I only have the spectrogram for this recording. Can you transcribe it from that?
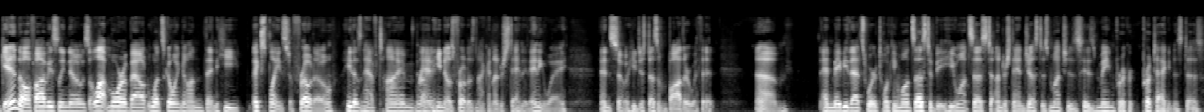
Gandalf obviously knows a lot more about what's going on than he explains to Frodo. He doesn't have time, Right. and he knows Frodo's not going to understand it anyway. And so he just doesn't bother with it. Um, and maybe that's where Tolkien wants us to be. He wants us to understand just as much as his main pro- protagonist does.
